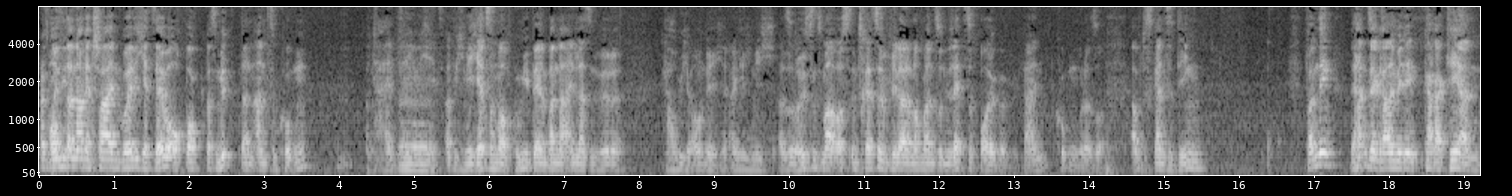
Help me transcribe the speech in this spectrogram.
Also oft danach entscheiden, wo hätte ich jetzt selber auch Bock, das mit dann anzugucken. Und daher, will ich mich jetzt, ob ich mich jetzt nochmal auf Gummibärenbande einlassen würde, glaube ich auch nicht. Eigentlich nicht. Also höchstens mal aus Interesse wieder nochmal in so eine letzte Folge reingucken oder so. Aber das ganze Ding. Vor allem, wir hatten es ja gerade mit den Charakteren,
